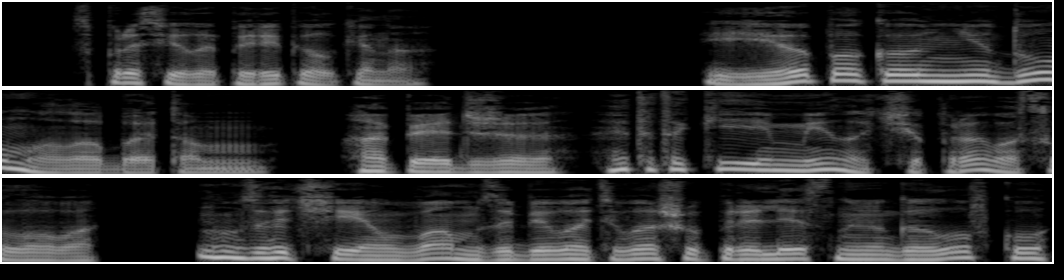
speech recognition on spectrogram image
— спросила Перепелкина. «Я пока не думал об этом. Опять же, это такие мелочи, право слово. Ну зачем вам забивать вашу прелестную головку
